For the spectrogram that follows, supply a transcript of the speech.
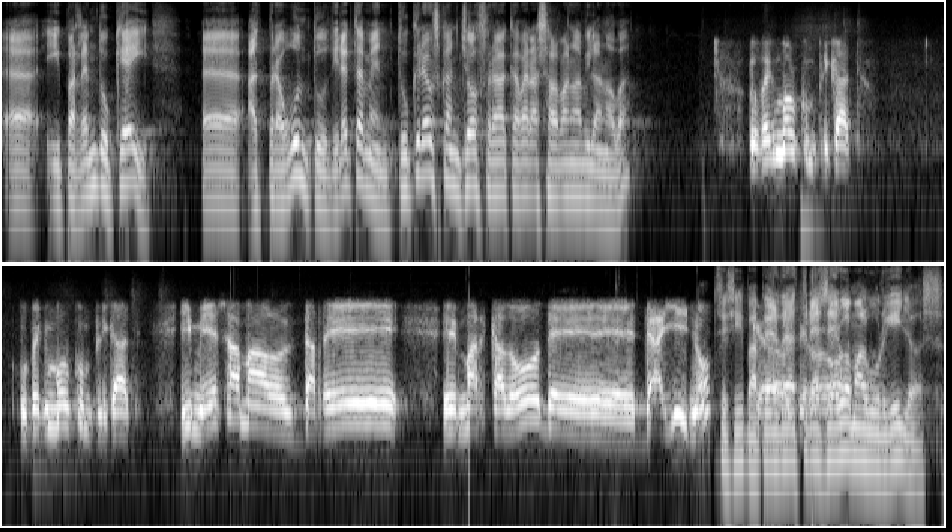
eh, i parlem d'hoquei. Eh, et pregunto directament, tu creus que en Jofre acabarà salvant a Vilanova? Ho veig molt complicat. Ho veig molt complicat. I més amb el darrer eh, marcador d'ahir, no? Sí, sí, va que perdre 3-0 amb el Burguillos.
